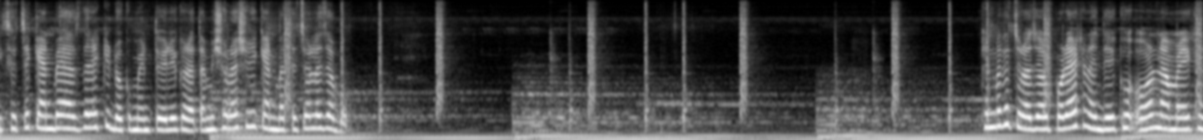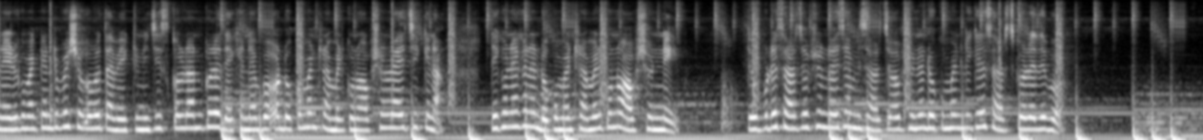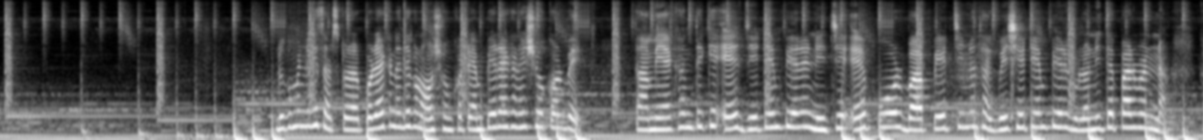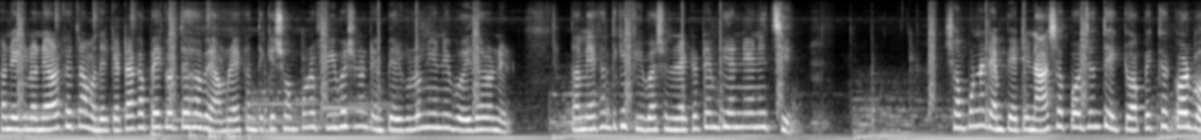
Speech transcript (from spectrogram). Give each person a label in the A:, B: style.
A: Topics হচ্ছে Canva as দ্বারা একটি ডকুমেন্ট তৈরি করা, তো আমি সরাসরি ক্যানভাতে চলে যাব। ক্যানভাতে চলে যাওয়ার পরে এখানে দেখো, ওর আমার এখানে এরকম একটা ইন্টারফেস শো করবে, তো আমি একটু নিচে স্ক্রল ডাউন করে দেখে নেব ও ডকুমেন্ট নামের কোনো অপশন রয়েছে কিনা। দেখুন, এখানে ডকুমেন্ট নামের কোনো অপশন নেই। তো উপরে সার্চ অপশন রয়েছে, আমি সার্চ অপশনে ডকুমেন্ট লিখে সার্চ করে দেবো। ডকুমেন্ট লিখে সার্চ করার পরে এখানে দেখুন অসংখ্য টেম্পিয়ার এখানে শো করবে। তো আমি এখান থেকে এ যে টেম্পিয়ারের নিচে এ পোর বা পেট চিহ্ন থাকবে, সেই টেম্পিয়ারগুলো নিতে পারবেন না। কারণ এগুলো নেওয়ার ক্ষেত্রে আমাদেরকে টাকা পে করতে হবে। আমরা এখান থেকে সম্পূর্ণ ফ্রি ভার্সনের টেম্পিয়ারগুলো নিয়ে নেব এই ধরনের। তো আমি এখান থেকে ফ্রি ভার্সনের একটা টেম্পিয়ার নিয়ে নিচ্ছি। সম্পূর্ণ টেম্পিয়ারটি না আসা পর্যন্ত একটু অপেক্ষা করব।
